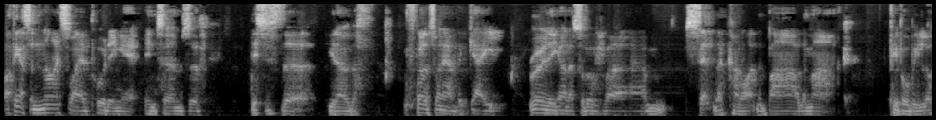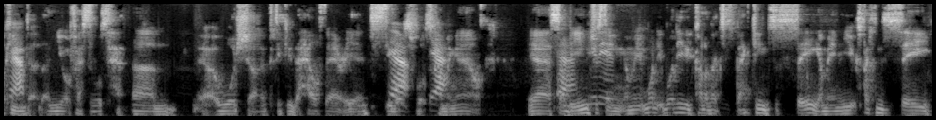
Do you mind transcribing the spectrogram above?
I think that's a nice way of putting it in terms of this is the you know the first one out of the gate, really going to sort of um, set the kind of like the bar, the mark. People will be looking yeah. at the New York Festival's um, award show, particularly the health area, to see yeah. what's what's yeah. coming out. Yeah, so it'll be interesting. I mean, what what are you kind of expecting to see? I mean, are you expecting to see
